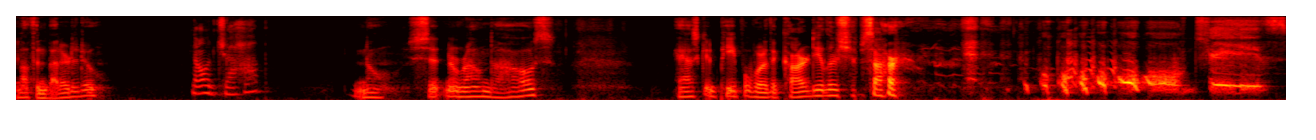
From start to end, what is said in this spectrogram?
Nothing better to do? no job No, sitting around the house asking people where the car dealerships are. oh, jeez.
